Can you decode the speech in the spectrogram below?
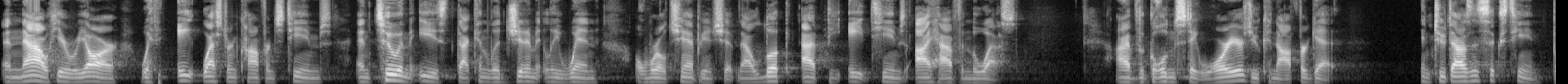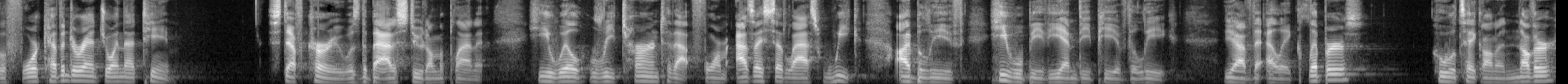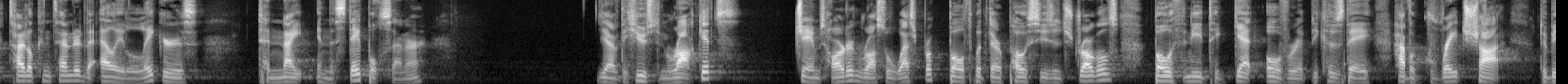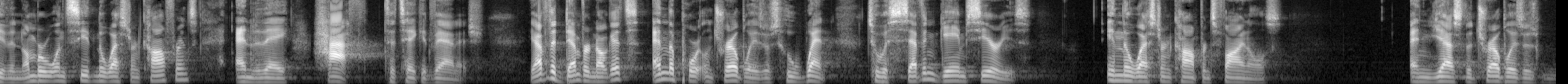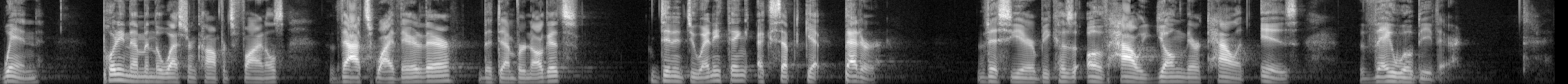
And now here we are with eight Western Conference teams and two in the East that can legitimately win a world championship. Now look at the eight teams I have in the West. I have the Golden State Warriors, you cannot forget. In 2016, before Kevin Durant joined that team, Steph Curry was the baddest dude on the planet. He will return to that form. As I said last week, I believe he will be the MVP of the league. You have the LA Clippers, who will take on another title contender, the LA Lakers, tonight in the Staples Center. You have the Houston Rockets, James Harden, Russell Westbrook, both with their postseason struggles, both need to get over it because they have a great shot to be the number one seed in the Western Conference, and they have to take advantage. You have the Denver Nuggets and the Portland Trailblazers who went to a seven game series in the Western Conference Finals. And yes, the Trailblazers win, putting them in the Western Conference Finals. That's why they're there. The Denver Nuggets didn't do anything except get better this year because of how young their talent is they will be there.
